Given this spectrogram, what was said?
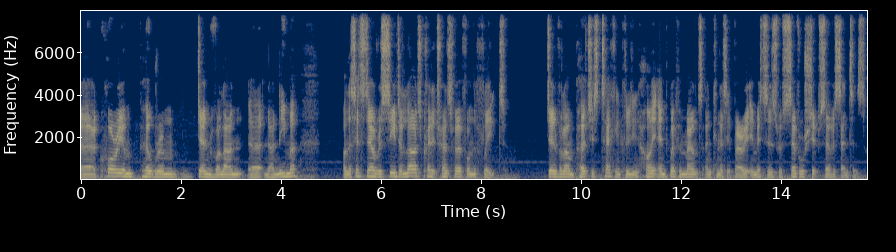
Uh, Quarian Pilgrim Gen Volan uh, Nanima on the Citadel received a large credit transfer from the fleet. Gen Volan purchased tech including high-end weapon mounts and kinetic barrier emitters with several ship service centers.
